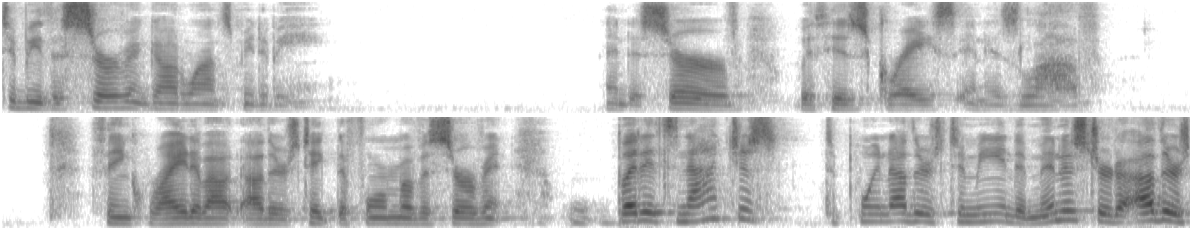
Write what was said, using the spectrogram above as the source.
to be the servant God wants me to be and to serve with His grace and His love. Think right about others, take the form of a servant. But it's not just to point others to me and to minister to others,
